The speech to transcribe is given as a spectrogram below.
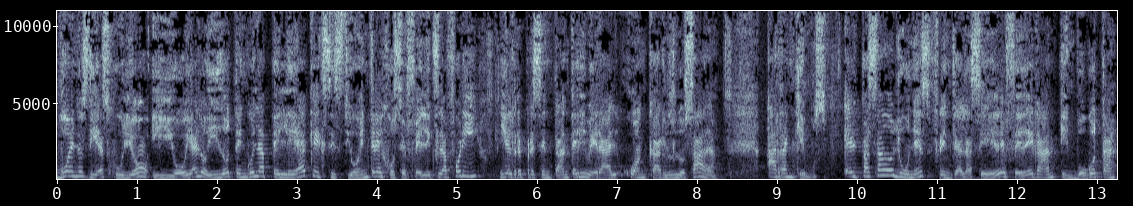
Buenos días, Julio. Y hoy al oído tengo la pelea que existió entre José Félix Laforí y el representante liberal Juan Carlos Lozada. Arranquemos. El pasado lunes, frente a la sede de Fedegan en Bogotá,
